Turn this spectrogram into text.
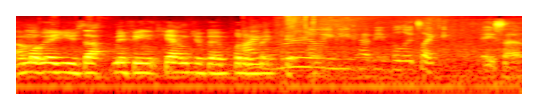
I'm not going to use that my Phoenix kit, I'm just going to put a I med kit. really need heavy bullets, like ASAP.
